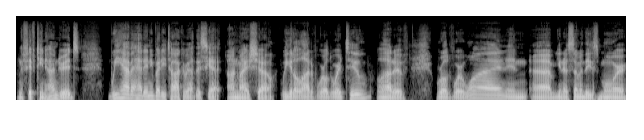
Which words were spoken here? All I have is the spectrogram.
in the 1500s. We haven't had anybody talk about this yet on my show. We get a lot of World War II, a lot of World War One, and um, you know some of these more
